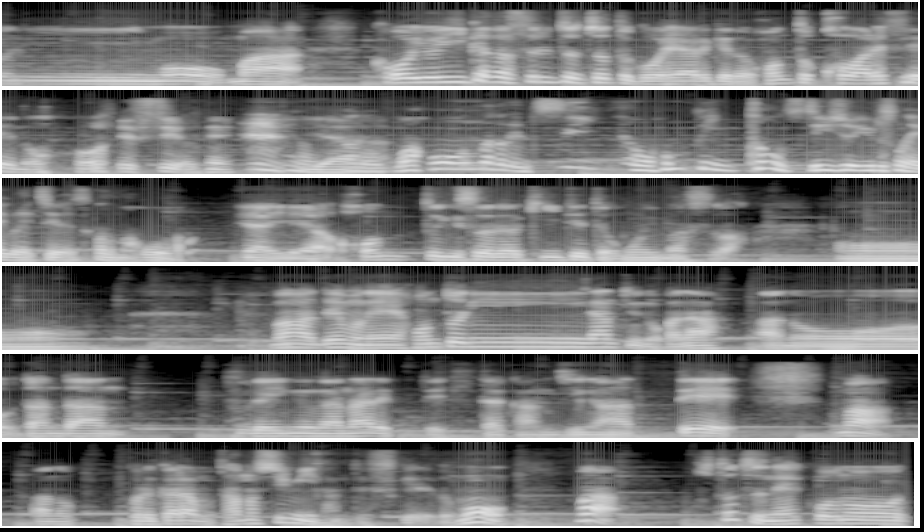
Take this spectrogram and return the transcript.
当に、もう、まあ、こういう言い方するとちょっと語弊あるけど、本当壊れ性能ですよね。いやあの、魔法の中でつい、本当に他の追従を許さないぐらい強いです、この魔法は。いやいや、本当にそれは聞いてて思いますわ。おーまあでもね、本当に、なんていうのかな。あのーだんだん、プレイングが慣れてきた感じがあって、まあ、あの、これからも楽しみなんですけれども、まあ、一つね、この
